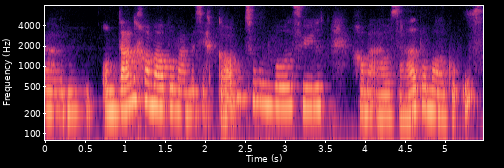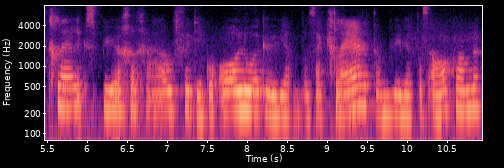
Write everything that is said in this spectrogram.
Ähm, und dann kann man aber, wenn man sich ganz unwohl fühlt, kann man auch selber mal Aufklärungsbücher kaufen, die anschauen, wie wird das erklärt und wie wird das angegangen.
